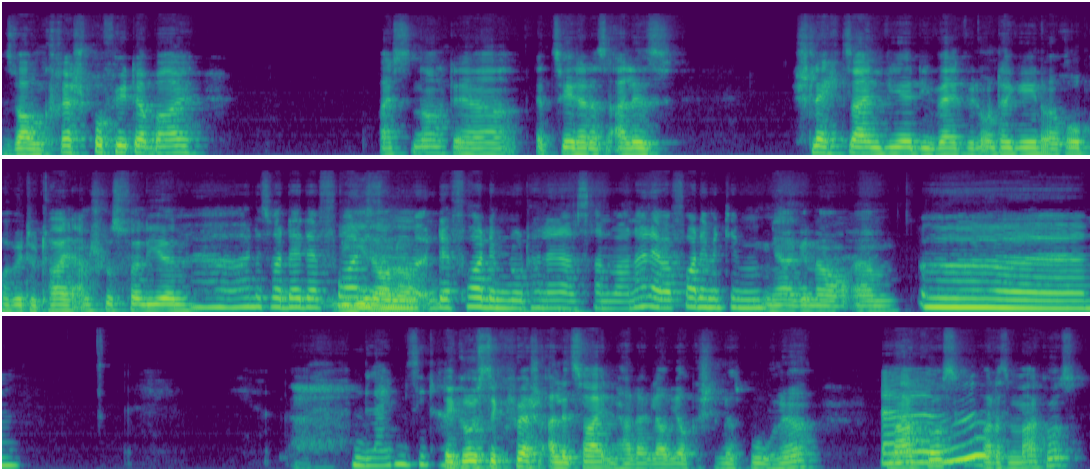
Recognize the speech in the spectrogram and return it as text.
Es war auch ein Crash-Prophet dabei, weißt du noch, der erzählt hat, dass alles schlecht sein wird, die Welt wird untergehen, Europa wird total den Anschluss verlieren. Ja, das war der, der vor, diesem, der vor dem Lennartz dran war, ne? Der war vor dem mit dem. Ja, genau. Ähm, Ähm, bleiben Sie der dran. größte Crash aller Zeiten hat er, glaube ich, auch geschrieben, das Buch, ne? Markus, Ähm, war das ein Markus?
